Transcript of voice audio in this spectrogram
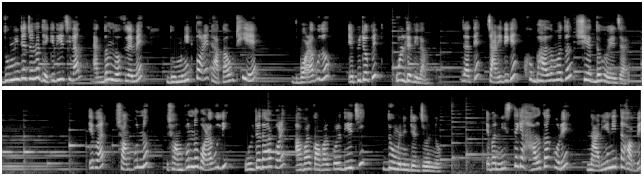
দু মিনিটের জন্য ঢেকে দিয়েছিলাম একদম লো ফ্লেমে দু মিনিট পরে ঢাকা উঠিয়ে বড়াগুলো এপিটোপিট উল্টে দিলাম, যাতে চারিদিকে খুব ভালো মতন সেদ্ধ হয়ে যায়। এবার সম্পূর্ণ সম্পূর্ণ বড়াগুলি উল্টে দেওয়ার পরে আবার কভার করে দিয়েছি দু মিনিটের জন্য। এবার নিচ থেকে হালকা করে নাড়িয়ে নিতে হবে,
